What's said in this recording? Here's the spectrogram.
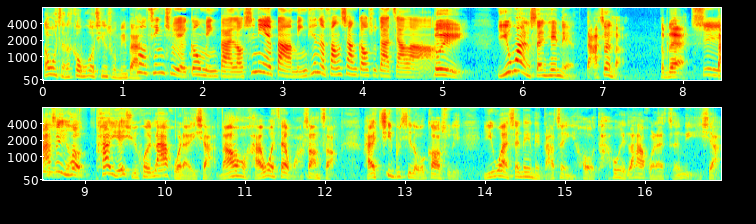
那我讲的够不够清楚明白？够清楚也够明白。老师，你也把明天的方向告诉大家啦。对，一万三千点达阵了。对不对？是达成以后，它也许会拉回来一下，然后还会再往上涨。还记不记得我告诉你，一万三千点达成以后，它会拉回来整理一下，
